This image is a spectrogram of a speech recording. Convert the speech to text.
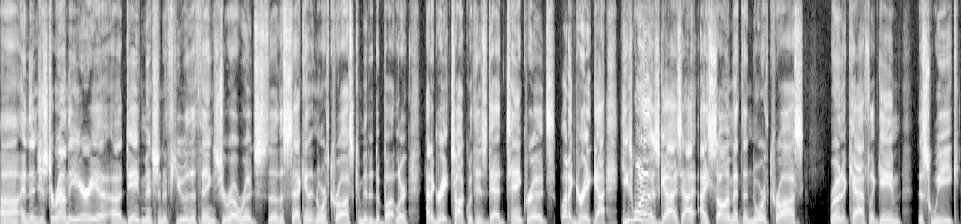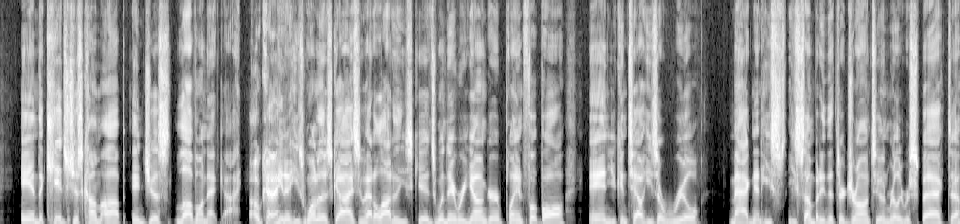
uh, and then just around the area, uh, Dave mentioned a few of the things. Jarrell Rhodes, uh, the second at North Cross, committed to Butler. Had a great talk with his dad, Tank Rhodes. What a great guy. He's one of those guys. I, I saw him at the North Cross Roanoke Catholic game this week, and the kids just come up and just love on that guy. Okay. You know, he's one of those guys who had a lot of these kids when they were younger playing football, and you can tell he's a real magnet. He's he's somebody that they're drawn to and really respect. Uh,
